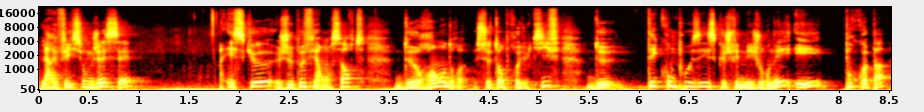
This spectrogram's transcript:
la réflexion que j'ai, c'est est-ce que je peux faire en sorte de rendre ce temps productif, de décomposer ce que je fais de mes journées et pourquoi pas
